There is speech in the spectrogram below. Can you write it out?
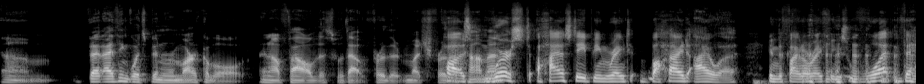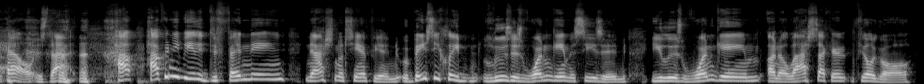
um, that I think what's been remarkable, and I'll follow this without further much further Pause. comment. Worst. Ohio State being ranked behind Iowa in the final rankings. what the hell is that? How how can you be the defending national champion who basically loses one game a season? You lose one game on a last second field goal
